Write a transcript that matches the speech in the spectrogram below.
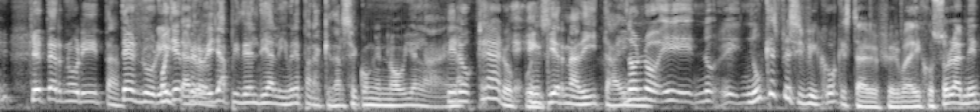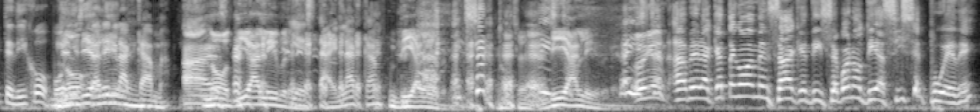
qué ternurita. Ternurita, Oye, pero ¿no? ella pidió el día libre para quedarse con el novio en la. en Pero la- claro, en- pues. Empiernadita ahí. No, no, eh, no, eh, nunca especificó que estaba enferma. Dijo, solamente dijo, voy No. a Día estar en la libre. cama. Ah, No, es- día Y libre. está en la cama. Día libre. Exacto. Día libre. Oigan, a ver, acá tengo un mensaje. Dice: Buenos días, sí se puede.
